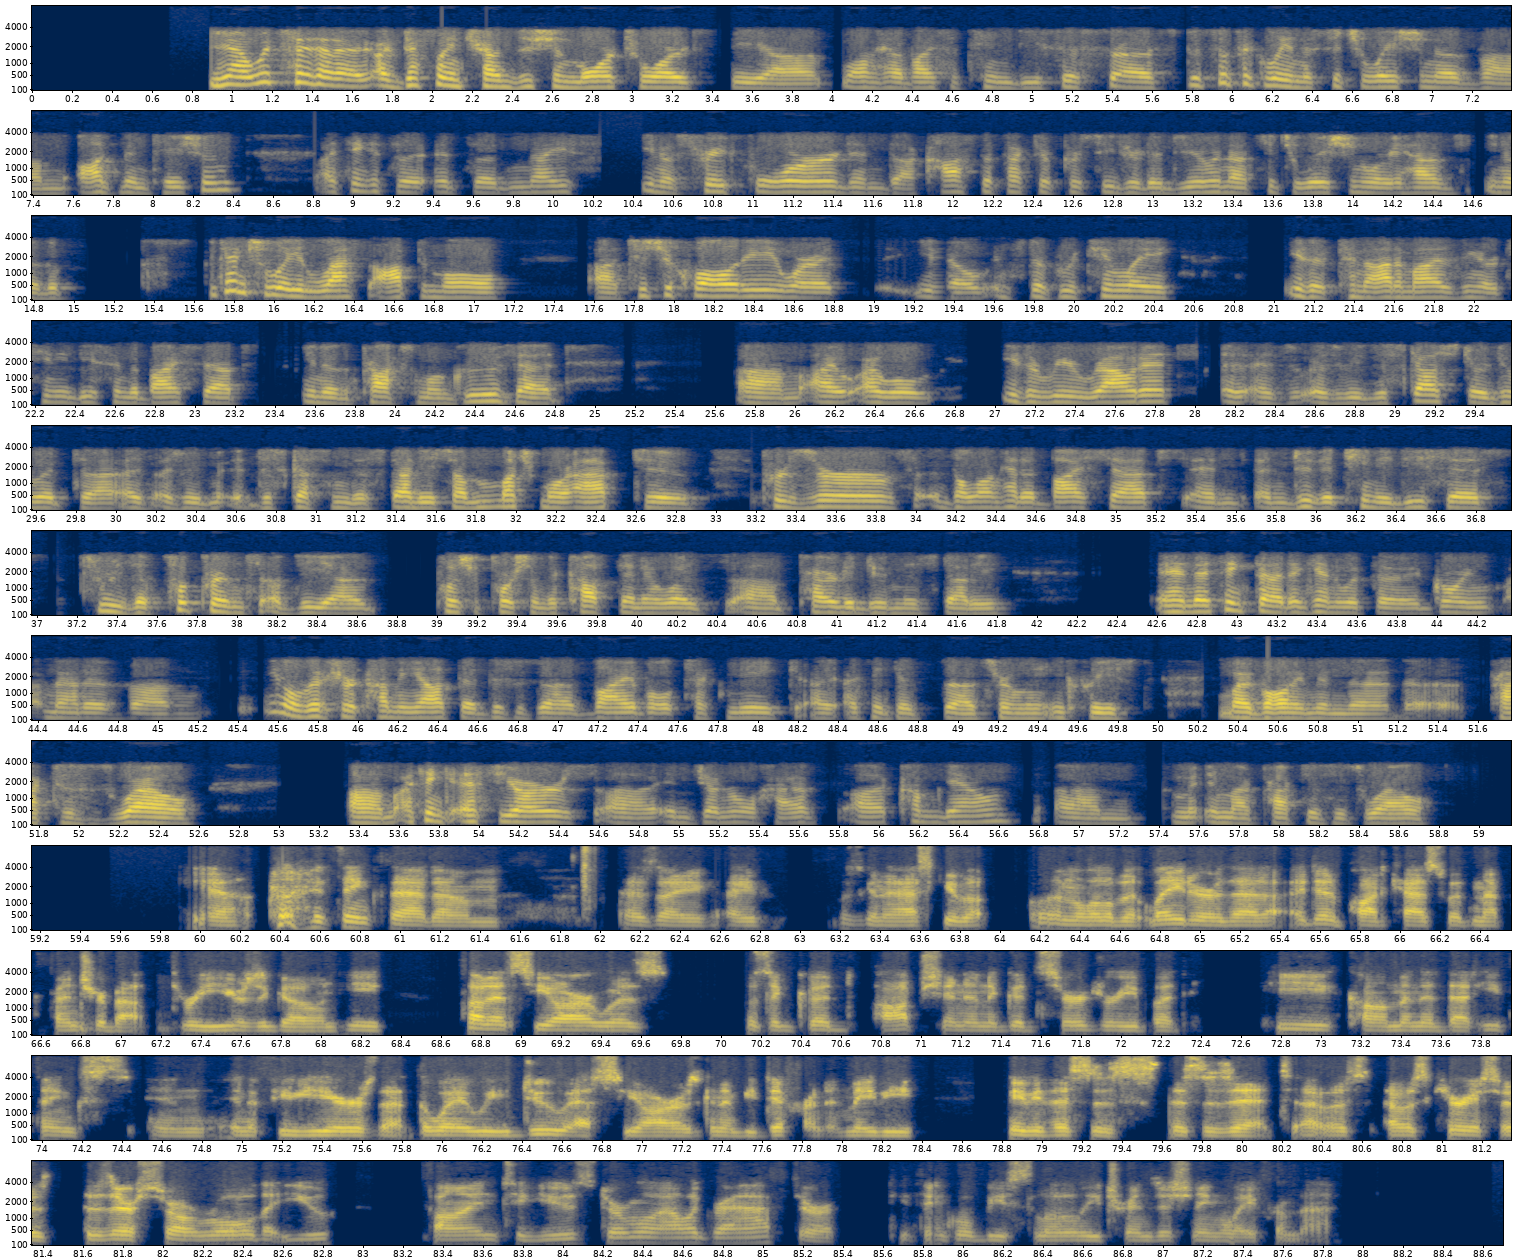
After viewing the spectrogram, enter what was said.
Yeah, I would say that I, have definitely transitioned more towards the uh, long-head bicep tenodesis, uh, specifically in the situation of um, augmentation. I think it's a it's a nice, you know, straightforward and uh, cost-effective procedure to do in that situation where you have, you know, the potentially less optimal uh, tissue quality, where it, you know, instead of routinely either tenotomizing or tenodesing the biceps, you know, the proximal groove that um, I, I, will either reroute it as, as we discussed or do it uh, as, as, we discussed in the study. So I'm much more apt to preserve the long-headed biceps and, and do the tenodesis through the footprint of the uh, posterior portion of the cuff than I was uh, prior to doing this study. And I think that again, with the growing amount of um, you know literature coming out that this is a viable technique, I, I think it's uh, certainly increased my volume in the, the practice as well. Um, I think SCRs uh, in general have uh, come down um, in my practice as well. Yeah, I think that um, as I, I was going to ask you about in a little bit later, that I did a podcast with Matt Provencher about three years ago, and he thought SCR was was a good option and a good surgery, but he commented that he thinks in in a few years that the way we do SCR is going to be different, and maybe maybe this is this is it. I was I was curious. Is, is there still a role that you find to use dermal allograft, or do you think we'll be slowly transitioning away from that?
